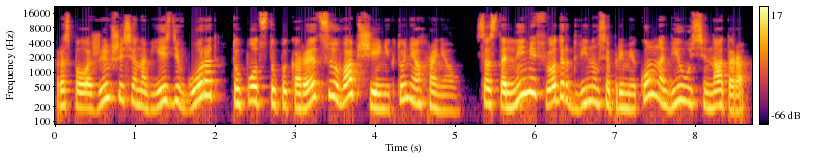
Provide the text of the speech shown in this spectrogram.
расположившейся на въезде в город, то подступы к Орецию вообще никто не охранял. С остальными Федор двинулся прямиком на виллу сенатора,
